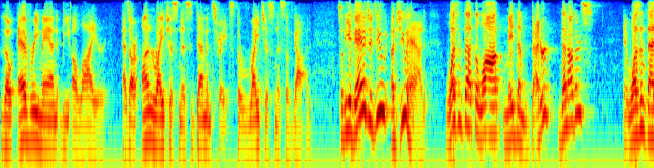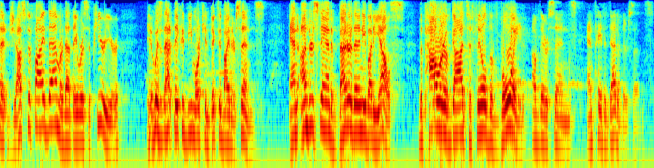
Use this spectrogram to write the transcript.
though every man be a liar, as our unrighteousness demonstrates the righteousness of God. So the advantage a Jew, a Jew had wasn't that the law made them better than others. It wasn't that it justified them or that they were superior. It was that they could be more convicted by their sins and understand better than anybody else the power of God to fill the void of their sins and pay the debt of their sins.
